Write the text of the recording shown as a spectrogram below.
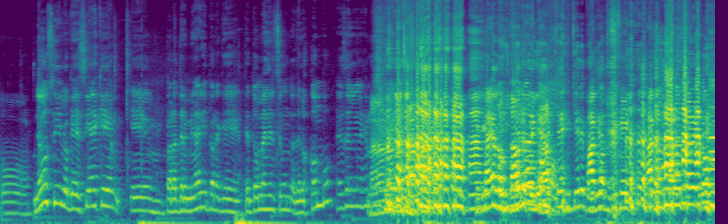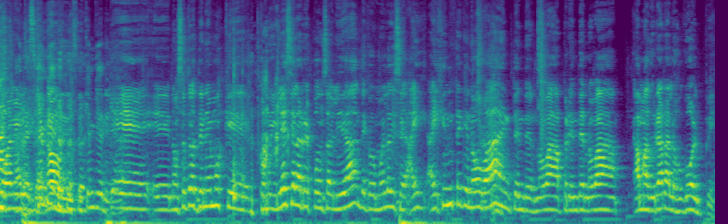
o... No, sí, lo que decía es que eh, para terminar y para que te tomes el segundo de los combos, ¿es el ejemplo? No, no, no, no. Vaya a contar otra de combo. ¿Quién quiere Va a va contar otra de combo a la iglesia. ¿Quién viene? ¿Quién viene? que, eh, eh, nosotros tenemos que, como iglesia, la responsabilidad de, como él lo dice, hay, hay gente que no va a entender, no va a aprender, no va a madurar a los golpes.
